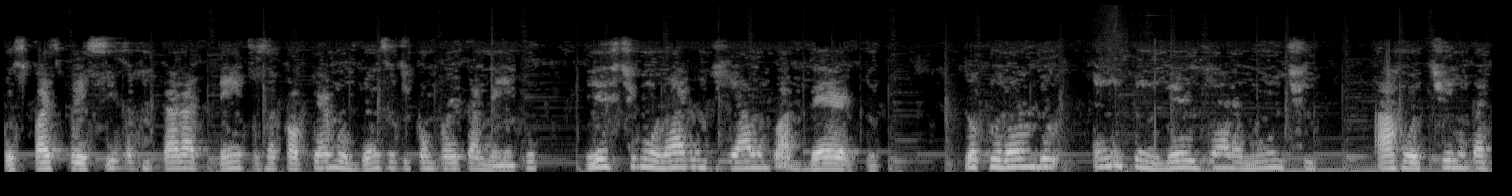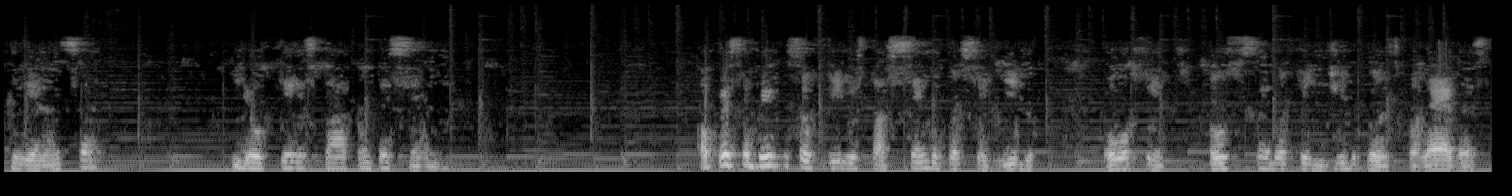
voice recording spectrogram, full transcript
os pais precisam ficar atentos a qualquer mudança de comportamento e estimular um diálogo aberto, procurando entender diariamente a rotina da criança e o que está acontecendo. Ao perceber que seu filho está sendo perseguido ou, ou sendo ofendido pelos colegas,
